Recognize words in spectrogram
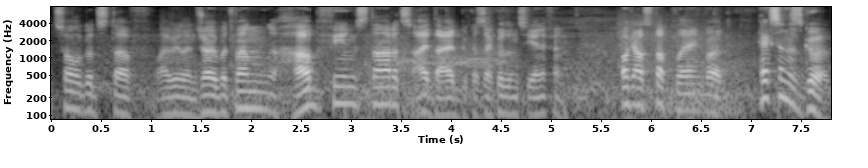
It's all good stuff. I really enjoy But when hub thing starts, I died because I couldn't see anything. Okay, I'll stop playing, but Hexen is good.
